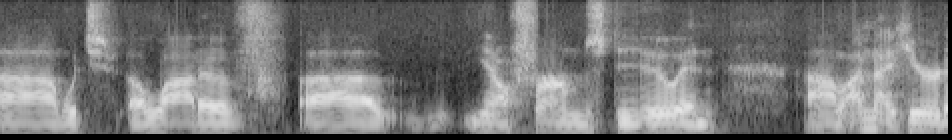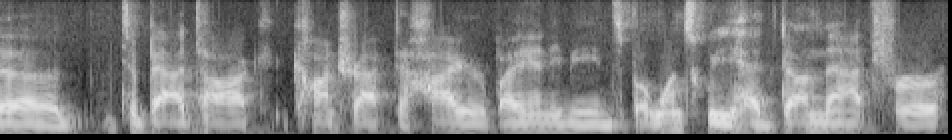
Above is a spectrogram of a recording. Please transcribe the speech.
uh, which a lot of uh, you know firms do, and. Um, I'm not here to to bad talk contract to hire by any means, but once we had done that for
